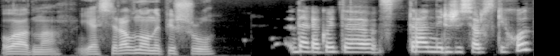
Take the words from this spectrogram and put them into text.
ладно, я все равно напишу. Да, какой-то странный режиссерский ход.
